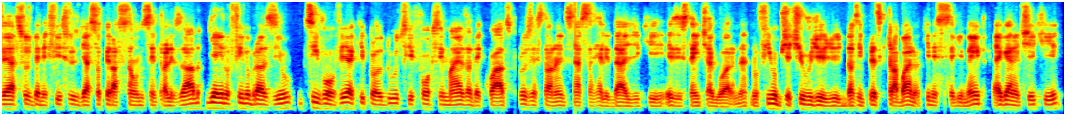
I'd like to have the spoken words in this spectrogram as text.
versus os benefícios dessa operação descentralizada. E aí, no fim, no Brasil, desenvolver aqui produtos que fossem mais adequados para os restaurantes nessa realidade que existente agora. Né? No fim, o objetivo de, de, das empresas que trabalham aqui nesse segmento é garantir que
